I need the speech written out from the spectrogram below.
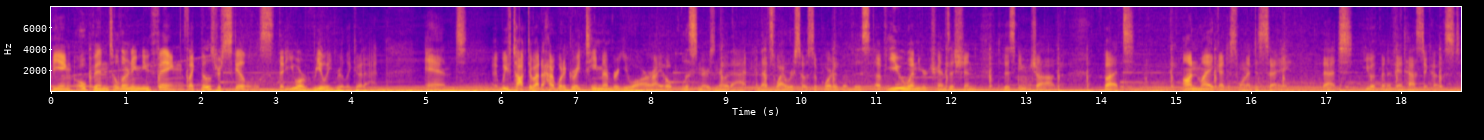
being open to learning new things, like those are skills that you are really really good at. And we've talked about how what a great team member you are. I hope listeners know that, and that's why we're so supportive of this of you and your transition to this new job. But on mic, I just wanted to say that you have been a fantastic host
